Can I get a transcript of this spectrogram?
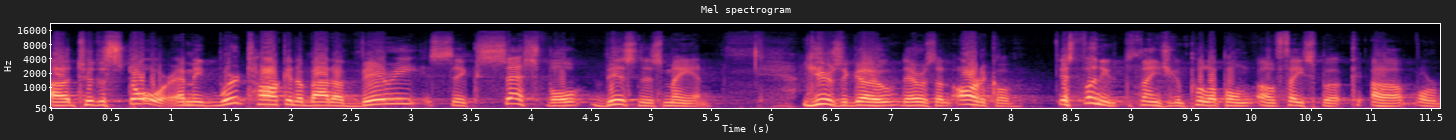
uh, to the store. I mean, we're talking about a very successful businessman. Years ago, there was an article. It's funny the things you can pull up on, on Facebook uh, or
